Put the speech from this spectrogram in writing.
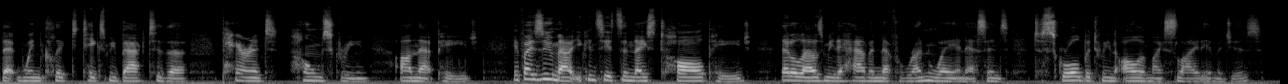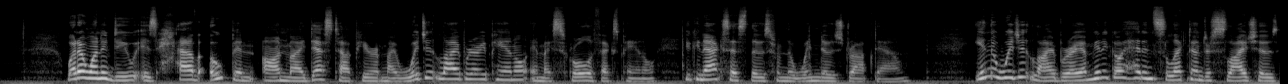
that when clicked takes me back to the parent home screen on that page. If I zoom out, you can see it's a nice tall page that allows me to have enough runway in essence to scroll between all of my slide images. What I want to do is have open on my desktop here my widget library panel and my scroll effects panel. You can access those from the Windows drop-down. In the widget library, I'm going to go ahead and select under slideshows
